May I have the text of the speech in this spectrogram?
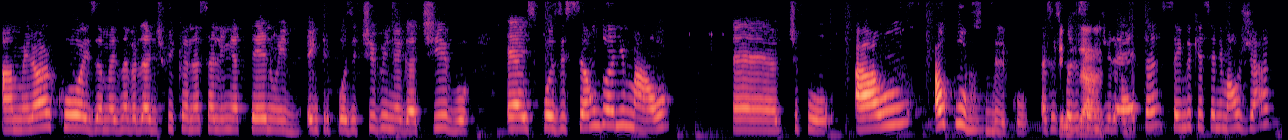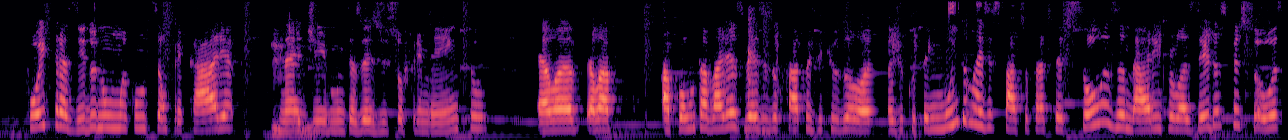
a melhor coisa, mas na verdade fica nessa linha tênue entre positivo e negativo, é a exposição do animal, é, tipo, ao, ao público. Essa exposição Exato. direta, sendo que esse animal já foi trazido numa condição precária, né, Uhum. de muitas vezes de sofrimento. Ela, ela aponta várias vezes o fato de que o zoológico tem muito mais espaço para as pessoas andarem, para o lazer das pessoas,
